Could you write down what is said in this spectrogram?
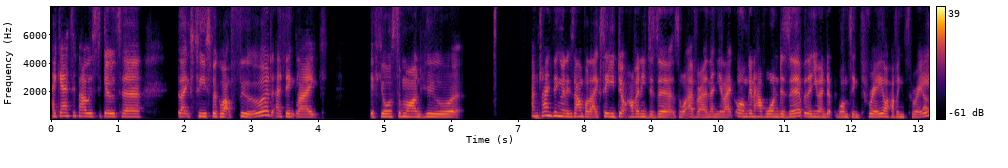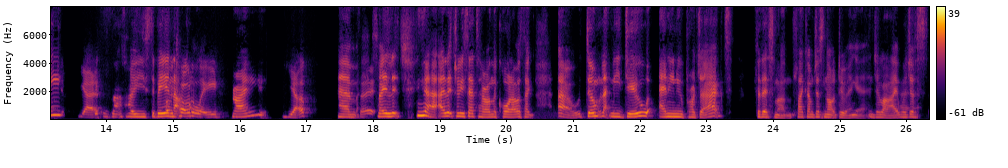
I guess if I was to go to like so you spoke about food i think like if you're someone who i'm trying to think of an example like say you don't have any desserts or whatever and then you're like oh i'm going to have one dessert but then you end up wanting three or having three? Yes. that's how you used to be Oh, and that totally. right? Yep. um so i literally yeah i literally said to her on the call i was like oh don't let me do any new project for this month. Like i'm just not doing it in july. We're just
